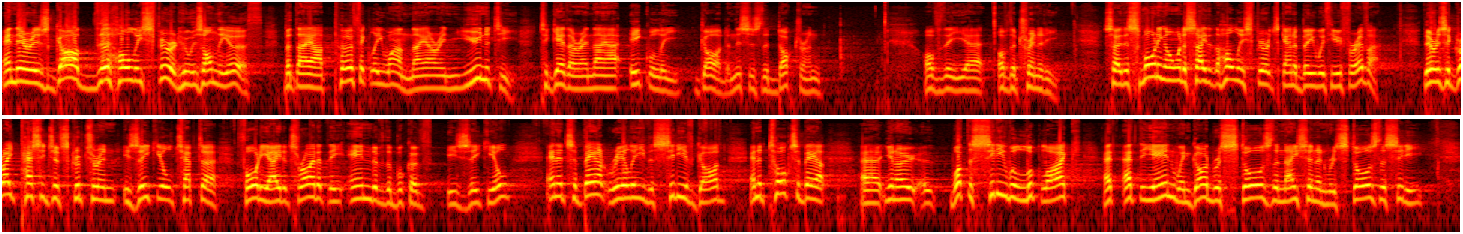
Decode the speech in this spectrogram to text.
And there is God the Holy Spirit, who is on the earth. But they are perfectly one. They are in unity together and they are equally God. And this is the doctrine of the, uh, of the Trinity. So this morning, I want to say that the Holy Spirit's going to be with you forever. There is a great passage of Scripture in Ezekiel chapter 48. It's right at the end of the book of Ezekiel. And it's about really the city of God. And it talks about, uh, you know, what the city will look like at, at the end when God restores the nation and restores the city.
